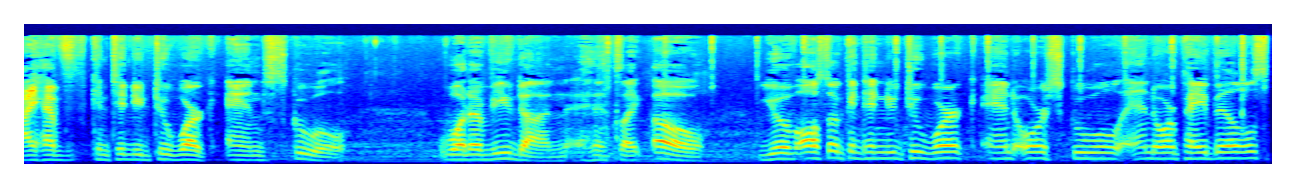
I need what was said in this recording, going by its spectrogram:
I have continued to work and school. What have you done? And it's like, oh, you have also continued to work and or school and or pay bills.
